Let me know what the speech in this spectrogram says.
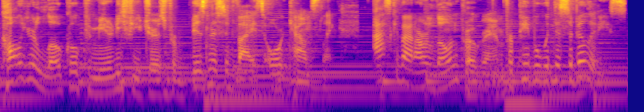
Call your local community futures for business advice or counseling. Ask about our loan program for people with disabilities.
